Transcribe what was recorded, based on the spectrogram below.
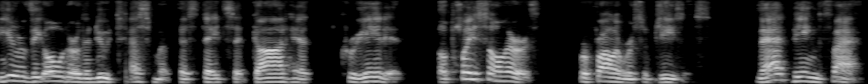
either the Old or the New Testament, that states that God had created a place on earth for followers of Jesus. That being the fact,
